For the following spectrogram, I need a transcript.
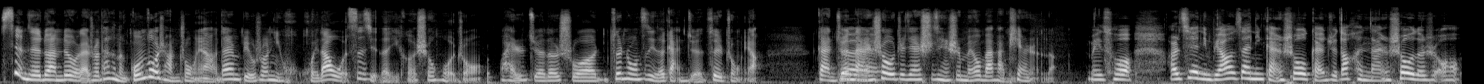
现阶段对我来说，它可能工作上重要，但是比如说你回到我自己的一个生活中，我还是觉得说尊重自己的感觉最重要。感觉难受这件事情是没有办法骗人的。没错，而且你不要在你感受感觉到很难受的时候，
